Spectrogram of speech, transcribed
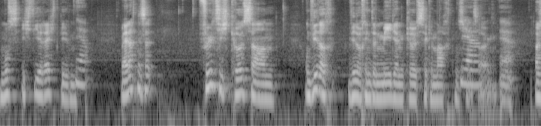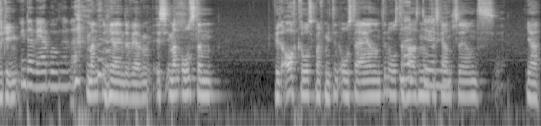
Muss ich dir recht geben. Ja. Weihnachten ist, fühlt sich größer an und wird auch, wird auch in den Medien größer gemacht, muss ja, man sagen. Ja, Also gegen, in der Werbung. Oder? man hier in der Werbung, ist, ich meine, Ostern wird auch groß gemacht mit den Ostereiern und den Osterhasen und das Natürlich. Ganze und ja,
